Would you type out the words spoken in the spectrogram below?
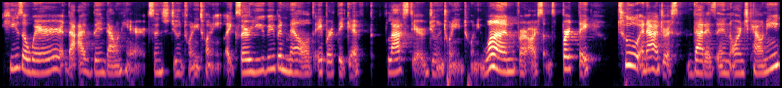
he's aware that I've been down here since June 2020. Like, sir, you've even mailed a birthday gift last year, June 2021, for our son's birthday to an address that is in Orange County.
